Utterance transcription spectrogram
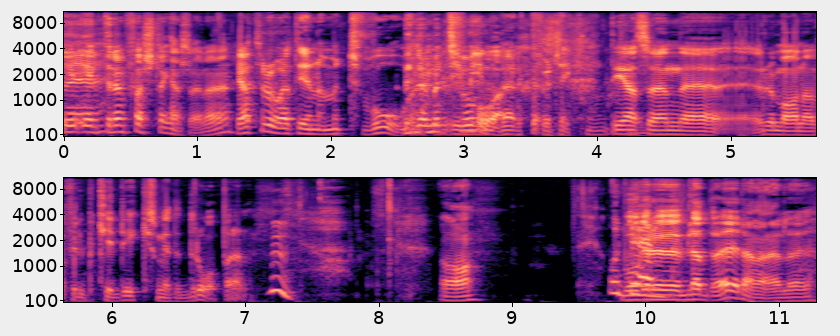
I- Eh, Inte den första kanske, eller? jag tror att det är nummer två, Det är nummer i två. min verkförteckning. Det är alltså en eh, roman av Philip K. Dick som heter Dråparen. Ja, Och vågar den, du bläddra i den här eller?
